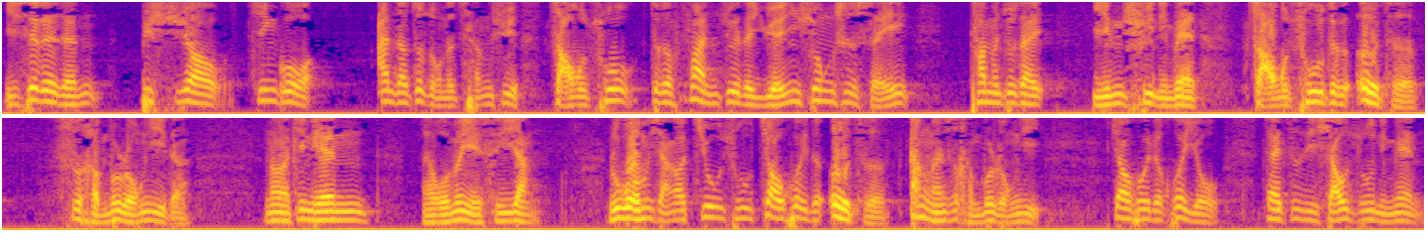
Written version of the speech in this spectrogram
以色列人必须要经过。按照这种的程序找出这个犯罪的元凶是谁，他们就在营区里面找出这个恶者是很不容易的。那么今天呃我们也是一样，如果我们想要揪出教会的恶者，当然是很不容易。教会的会有在自己小组里面，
